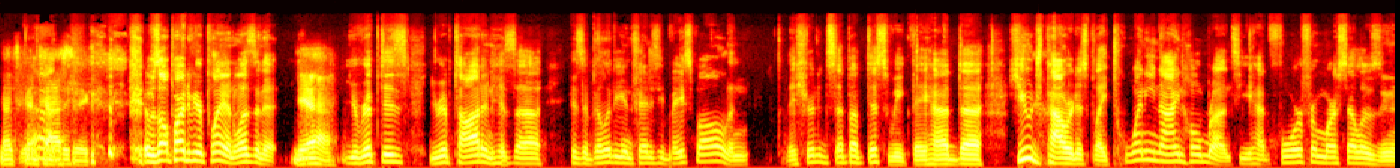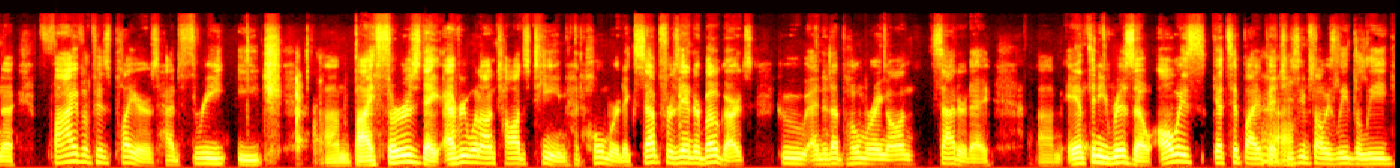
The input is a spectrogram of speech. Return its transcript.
That's fantastic. Yeah, it was all part of your plan, wasn't it? Yeah. You, you ripped his, you ripped Todd and his, uh, his ability in fantasy baseball, and they sure did step up this week. They had uh, huge power display, 29 home runs. He had four from Marcell Ozuna. Five of his players had three each. Um, by Thursday, everyone on Todd's team had homered except for Xander Bogaerts, who ended up homering on Saturday. Um, Anthony Rizzo always gets hit by a pitch. He seems to always lead the league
